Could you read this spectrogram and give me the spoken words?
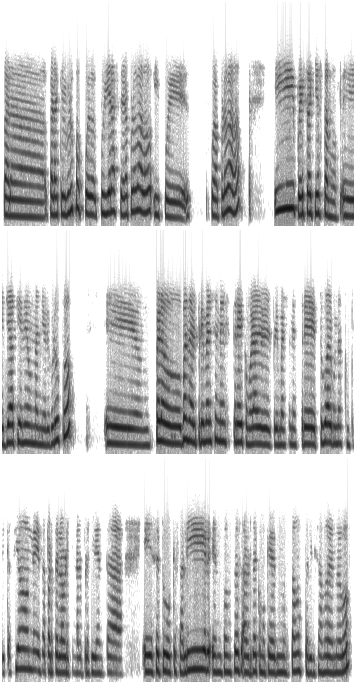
para, para que el grupo pudiera ser aprobado y pues fue aprobado. Y pues aquí estamos. Eh, ya tiene un año el grupo. Eh, pero bueno, el primer semestre, como era el primer semestre, tuvo algunas complicaciones, aparte la original presidenta eh, se tuvo que salir, entonces ahorita como que nos estamos estabilizando de nuevo,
